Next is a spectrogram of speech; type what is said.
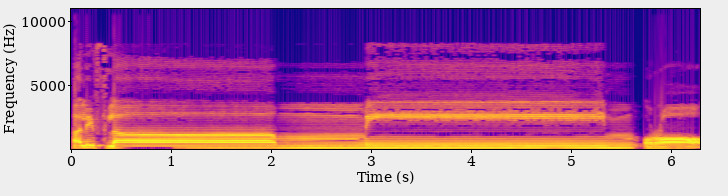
الف لام میم۔ را۔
